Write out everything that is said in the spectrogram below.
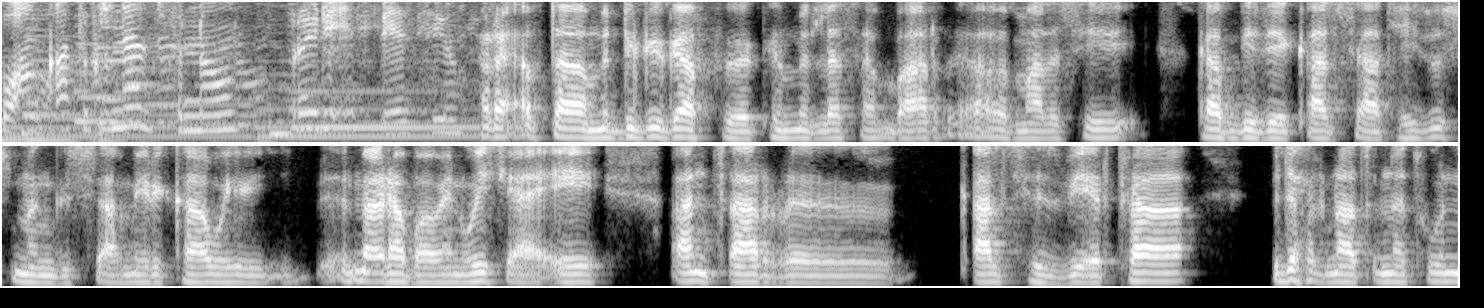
ብቋንቋ ትግርኛ ዝፍኖ ሬድዮ ስቤስ እዩ ርኣብታ ምድግጋፍ ክምለሳ እምበኣር ማለት ካብ ግዜ ቃልሲ ኣትሒዙስ መንግስቲ ኣሜሪካ ወይ ምዕራባውያን ወይ ሲኣይኤ ኣንጻር ቃልሲ ህዝቢ ኤርትራ ብድሕሪ ናፅነት እውን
